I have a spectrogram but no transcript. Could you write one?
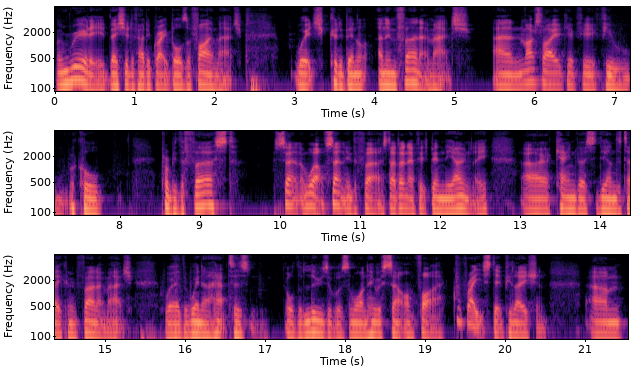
when really they should have had a Great Balls of Fire match, which could have been an Inferno match. And much like if you, if you recall, probably the first. Certain, well, certainly the first. I don't know if it's been the only uh, Kane versus the Undertaker Inferno match, where the winner had to, or the loser was the one who was set on fire. Great stipulation. Um,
